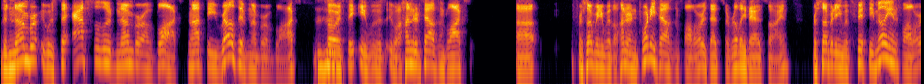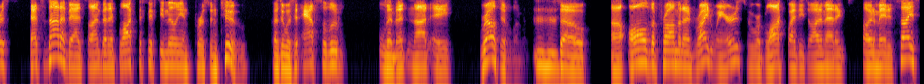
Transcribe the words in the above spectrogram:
the number it was the absolute number of blocks, not the relative number of blocks. Mhm. So if the, it was hundred thousand blocks uh, for somebody with one hundred twenty thousand followers, that's a really bad sign. for somebody with 50 million followers, that's not a bad sign, but it blocked the 50 million person too, because it was an absolute limit, not a relative limit. Mhm. So uh, all the prominent right wingers who were blocked by these automatic automated sites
